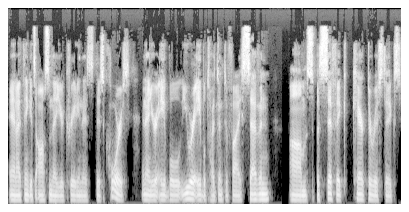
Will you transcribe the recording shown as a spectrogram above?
And I think it's awesome that you're creating this, this course and that you're able, you were able to identify seven um, specific characteristics,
